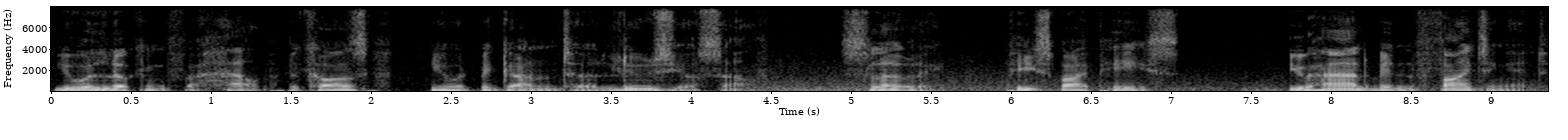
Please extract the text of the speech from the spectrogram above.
You were looking for help because you had begun to lose yourself, slowly, piece by piece. You had been fighting it,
